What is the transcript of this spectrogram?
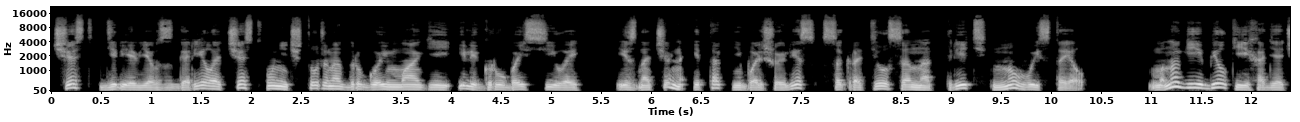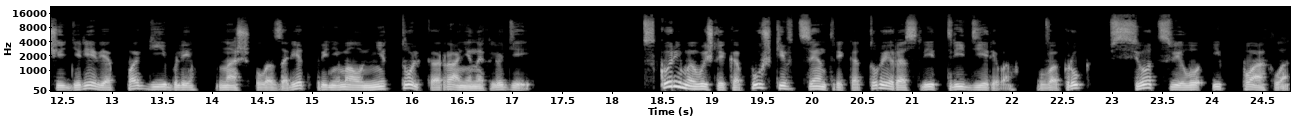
Часть деревьев сгорела, часть уничтожена другой магией или грубой силой. Изначально и так небольшой лес сократился на треть, но выстоял. Многие белки и ходячие деревья погибли. Наш лазарет принимал не только раненых людей. Вскоре мы вышли к опушке, в центре которой росли три дерева. Вокруг все цвело и пахло.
